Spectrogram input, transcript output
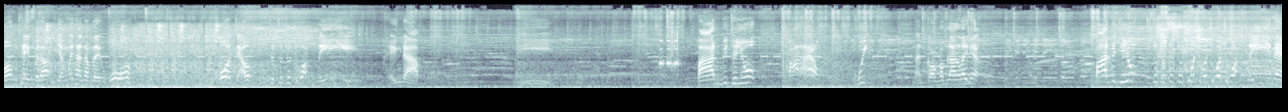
มองเท่งไปแล้วยังไม่ทันทำอะไรโอ้โหโคตรแจ๋วชุดชุดชุดชุดนี่เพลงดาบนี่ ปานวิทยุมาแล้วหุยนั่นกองกำลังอะไรเนี่ยปานวิทยุชัวชัวชัวชัวชัวชัวนี่แน่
